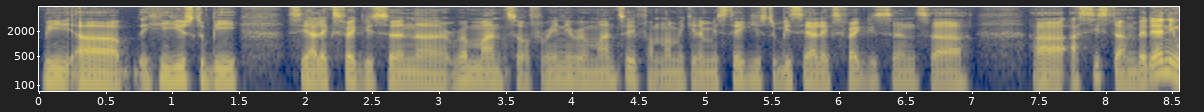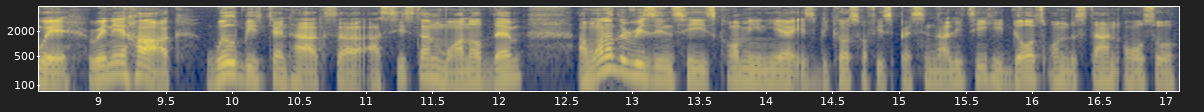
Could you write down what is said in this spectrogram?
Be uh, he used to be Sir Alex Ferguson uh, Romantsov. Rene Romantsov, if I'm not making a mistake, used to be Sir Alex Ferguson's uh, uh, assistant. But anyway, Rene Hake will be Ten Hag's uh, assistant, one of them. And one of the reasons he's coming here is because of his personality. He does understand also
